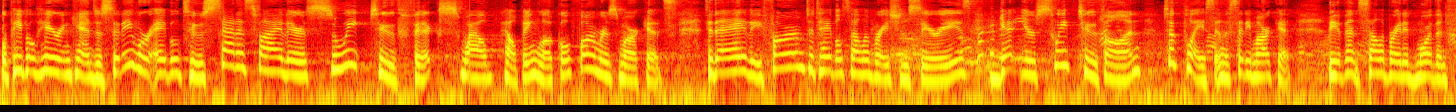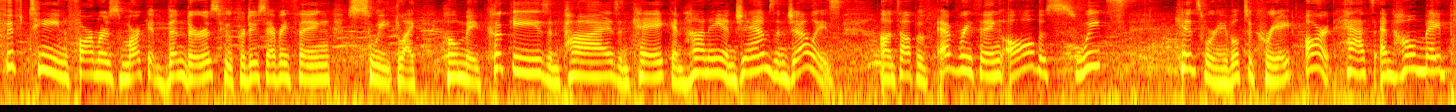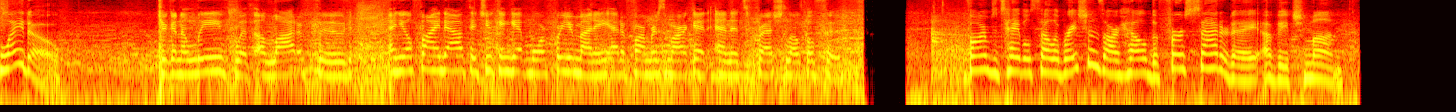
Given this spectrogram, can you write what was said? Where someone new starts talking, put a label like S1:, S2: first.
S1: Well, people here in Kansas City were able to satisfy their sweet tooth fix while helping local farmers markets. Today, the Farm to Table Celebration Series, Get Your Sweet Tooth On, took place in the city market. The event celebrated more than 15 farmers market vendors who produce everything sweet, like homemade cookies and pies and cake and honey and jams and jellies. On top of everything, all the sweets kids were able to create art, hats, and homemade Play-Doh.
S2: You're going to leave with a lot of food, and you'll find out that you can get more for your money at a farmer's market, and it's fresh local food.
S1: Farm to Table celebrations are held the first Saturday of each month.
